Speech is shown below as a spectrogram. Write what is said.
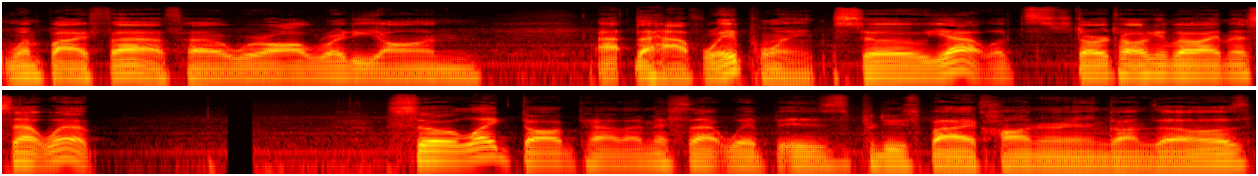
went by fast. How we're already on at the halfway point. So yeah, let's start talking about I Miss That Whip. So, like Dogtown, I Miss That Whip is produced by Connor and Gonzalez,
